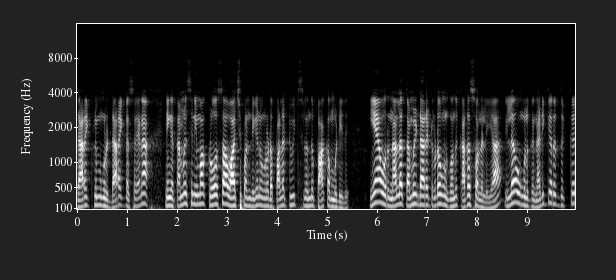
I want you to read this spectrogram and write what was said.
டைரக்ட் ஃபிலிம் உங்களுக்கு டேரக்டர்ஸ் ஏன்னா நீங்கள் தமிழ் சினிமா க்ளோஸாக வாட்ச் பண்ணுறீங்கன்னு உங்களோட பல ட்வீட்ஸ்லேருந்து பார்க்க முடியுது. ஏன் ஒரு நல்ல தமிழ் டேரக்டர் கூட உங்களுக்கு வந்து கதை சொல்லலையா? இல்லை உங்களுக்கு நடிக்கிறதுக்கு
